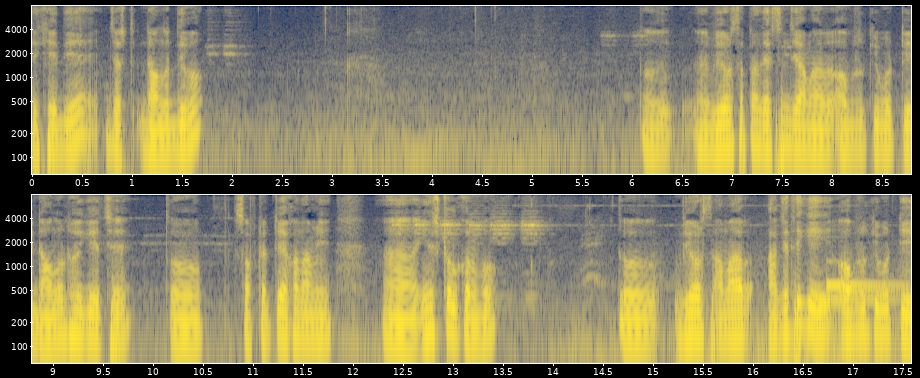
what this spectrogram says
দেখিয়ে দিয়ে জাস্ট ডাউনলোড দিব। তো ভিউয়ার্স আপনারা দেখছেন যে আমার অব্রু কিবোর্ডটি ডাউনলোড হয়ে গিয়েছে। তো সফটওয়্যারটি এখন আমি ইনস্টল করব। তো ভিওর্স আমার আগে থেকেই অব্রু কিবোর্ডটি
